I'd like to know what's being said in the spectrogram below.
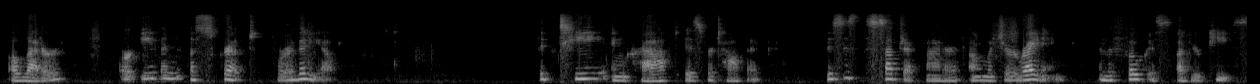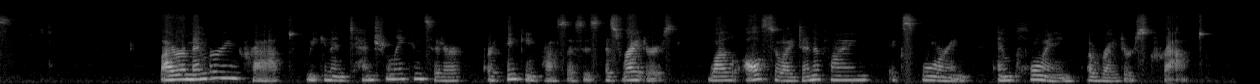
a letter, or even a script for a video. The T in craft is for topic. This is the subject matter on which you're writing and the focus of your piece. By remembering craft, we can intentionally consider our thinking processes as writers while also identifying, exploring, employing a writer's craft.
